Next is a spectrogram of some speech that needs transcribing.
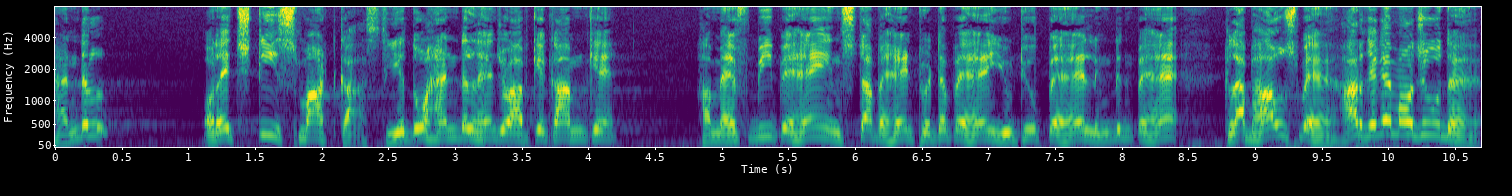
handle और एच टी स्मार्ट कास्ट ये दो हैंडल हैं जो आपके काम के हम एफ़ बी पे हैं इंस्टा पे हैं ट्विटर पे हैं यूट्यूब पे हैं लिंक्डइन पे हैं क्लब हाउस में है हर जगह मौजूद है।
